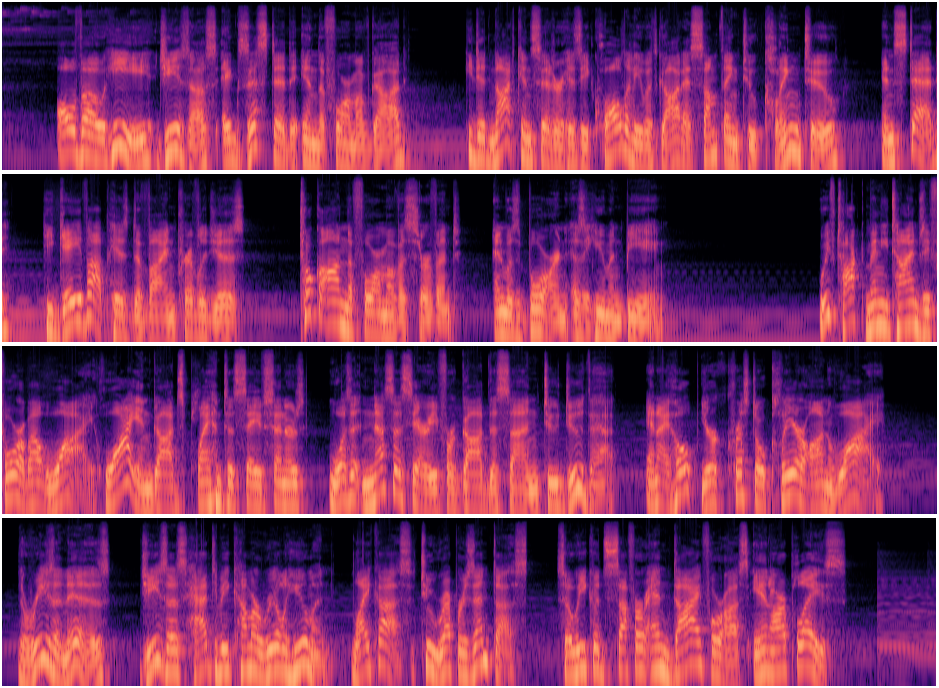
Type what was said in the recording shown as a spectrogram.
Although he, Jesus, existed in the form of God, he did not consider his equality with God as something to cling to. Instead, he gave up his divine privileges, took on the form of a servant, and was born as a human being. We've talked many times before about why. Why, in God's plan to save sinners, was it necessary for God the Son to do that? And I hope you're crystal clear on why. The reason is Jesus had to become a real human, like us, to represent us so he could suffer and die for us in our place.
